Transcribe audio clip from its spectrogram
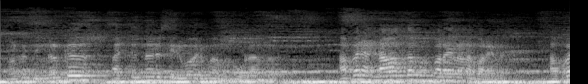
നമ്മൾക്ക് നിങ്ങൾക്ക് പറ്റുന്ന ഒരു സിനിമ വരുമ്പോൾ നമുക്ക് കൂടാന്ന് അപ്പൊ രണ്ടാമത്തെ പറയലാണ് പറയുന്നത്. അപ്പൊ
